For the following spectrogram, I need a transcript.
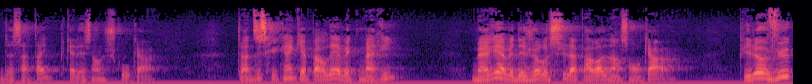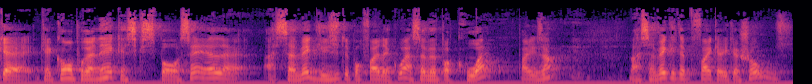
de sa tête, puis qu'elle descende jusqu'au cœur. Tandis que quand il a parlé avec Marie, Marie avait déjà reçu la parole dans son cœur. Puis là, vu qu'elle comprenait qu'est-ce qui se passait, elle, elle, savait que Jésus était pour faire de quoi? Elle savait pas quoi, par exemple? Mais elle savait qu'il était pour faire quelque chose.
